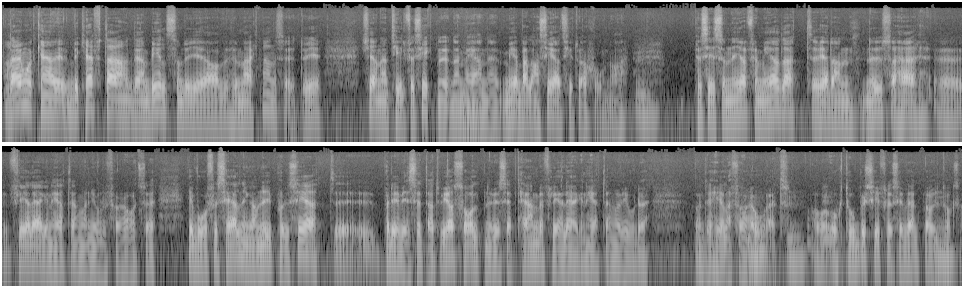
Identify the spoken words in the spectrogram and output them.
däremot kan jag bekräfta den bild som du ger av hur marknaden ser ut. Vi känner en tillförsikt nu med en mer balanserad situation. Precis som ni har förmedlat redan nu så här fler lägenheter än vad ni gjorde förra året så är vår försäljning av nyproducerat på det viset att vi har sålt nu i september fler lägenheter än vad vi gjorde under hela förra året. Och oktobers siffror ser väldigt bra ut också.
